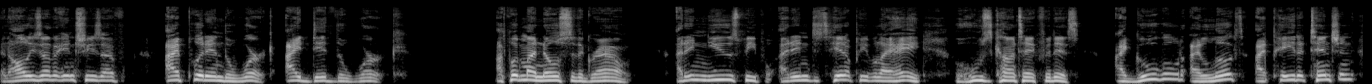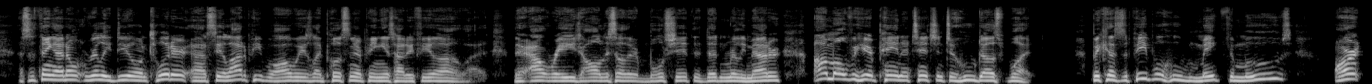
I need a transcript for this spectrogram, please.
and all these other industries I've I put in the work. I did the work. I put my nose to the ground. I didn't use people. I didn't just hit up people like, hey, well, who's contact for this? I Googled, I looked, I paid attention. That's the thing I don't really do on Twitter. I see a lot of people always like posting their opinions, how they feel, uh, their outrage, all this other bullshit that doesn't really matter. I'm over here paying attention to who does what because the people who make the moves aren't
